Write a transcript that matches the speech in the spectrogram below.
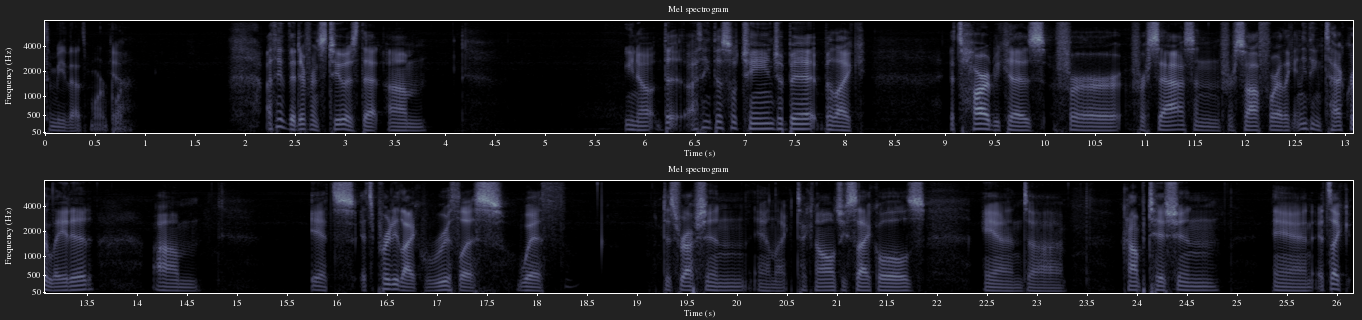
to me, that's more yeah important. i think the difference too is that um you know th- i think this will change a bit but like it's hard because for for SaaS and for software, like anything tech related, um, it's it's pretty like ruthless with disruption and like technology cycles and uh, competition, and it's like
